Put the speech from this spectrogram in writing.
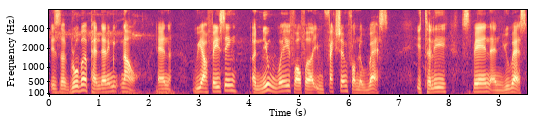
is a global pandemic now and we are facing a new wave of uh, infection from the West, Italy, Spain and US.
